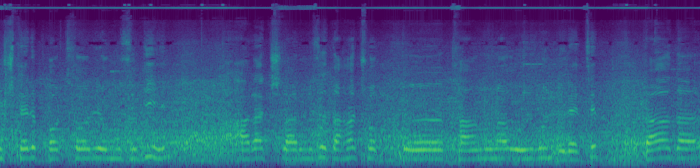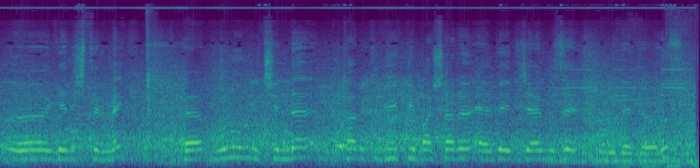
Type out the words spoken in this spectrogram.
müşteri portfolyomuzu değil araçlarımızı daha çok e, kanuna uygun üretip daha da e, geliştirmek ve bunun içinde tabii ki büyük bir başarı elde edeceğimizi ümit ediyoruz.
